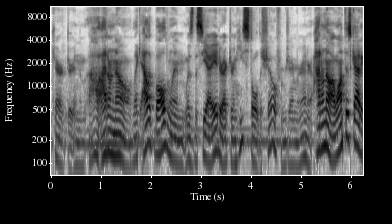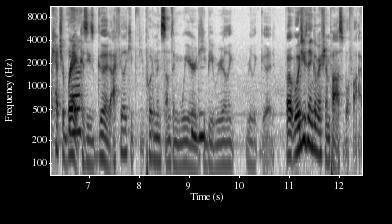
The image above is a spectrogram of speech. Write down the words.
character in the movie. Oh, I don't know. Like Alec Baldwin was the CIA director and he stole the show from Jeremy Renner. I don't know. I want this guy to catch a break Yeah. Mm-hmm. because he's good. I feel like if you put him in something weird, he'd be really, really good. But what do you think of Mission Impossible Five?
